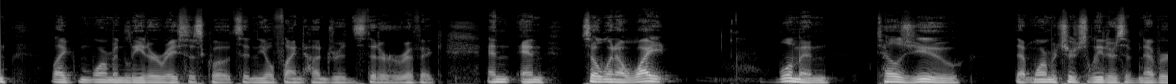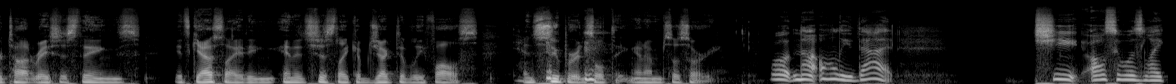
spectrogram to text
like Mormon leader racist quotes and you'll find hundreds that are horrific. And and so when a white woman tells you that Mormon church leaders have never taught racist things, it's gaslighting and it's just like objectively false and super insulting and I'm so sorry. Well, not only that, she also was like,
